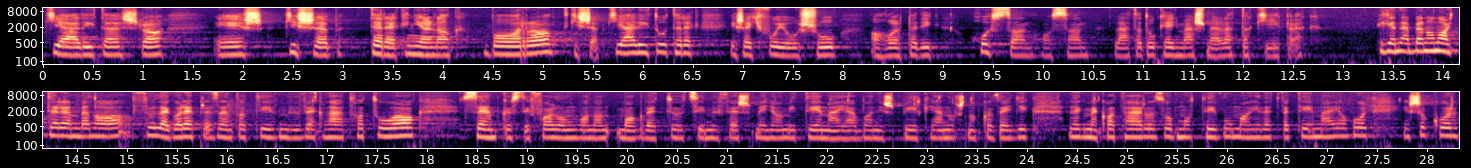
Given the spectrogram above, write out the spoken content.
kiállításra, és kisebb terek nyílnak balra, kisebb kiállítóterek, és egy folyósó, ahol pedig hosszan-hosszan láthatók egymás mellett a képek. Igen, ebben a nagy teremben a, főleg a reprezentatív művek láthatóak. Szemközti falon van a Magvető című festmény, ami témájában is Pirk Jánosnak az egyik legmeghatározóbb motivuma, illetve témája volt, és akkor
